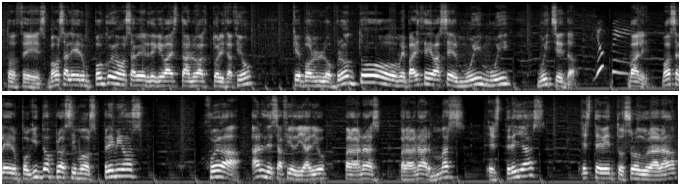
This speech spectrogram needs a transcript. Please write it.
Entonces, vamos a leer un poco y vamos a ver de qué va esta nueva actualización Que por lo pronto me parece que va a ser muy, muy muy cheta. Vale, vamos a leer un poquito. Próximos premios. Juega al desafío diario para ganar, para ganar más estrellas. Este evento solo durará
